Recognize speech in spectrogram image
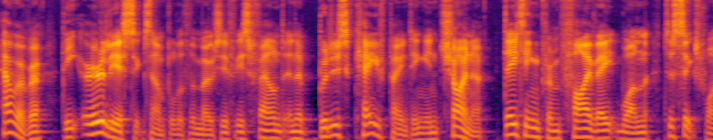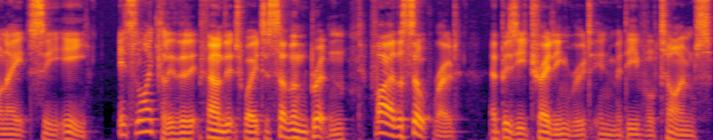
However, the earliest example of the motif is found in a Buddhist cave painting in China, dating from 581 to 618 CE. It's likely that it found its way to southern Britain via the Silk Road, a busy trading route in medieval times.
